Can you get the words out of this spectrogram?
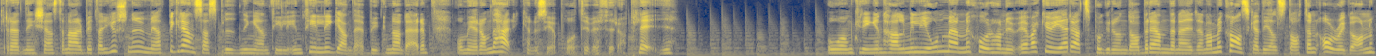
Räddningstjänsten arbetar just nu med att begränsa spridningen till intilliggande byggnader. Och mer om det här kan du se på TV4 Play. Och omkring en halv miljon människor har nu evakuerats på grund av bränderna i den amerikanska delstaten Oregon.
